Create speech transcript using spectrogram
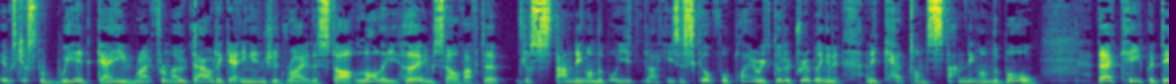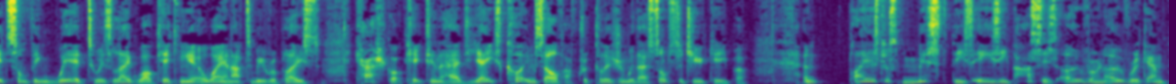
it was just a weird game, right? From O'Dowda getting injured right at the start, Lolley hurt himself after just standing on the ball. You, like he's a skillful player, he's good at dribbling in it, and he kept on standing on the ball. Their keeper did something weird to his leg while kicking it away and had to be replaced. Cash got kicked in the head. Yates cut himself after a collision with their substitute keeper. And players just missed these easy passes over and over again.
